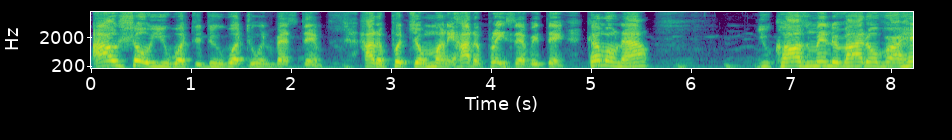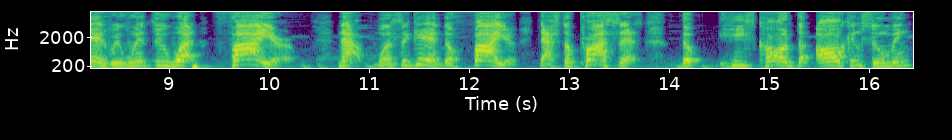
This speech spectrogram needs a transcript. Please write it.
I'll show you what to do, what to invest in, how to put your money, how to place everything. Come on now. You caused men to ride over our heads. We went through what? Fire. Now, once again, the fire, that's the process. The he's called the all-consuming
